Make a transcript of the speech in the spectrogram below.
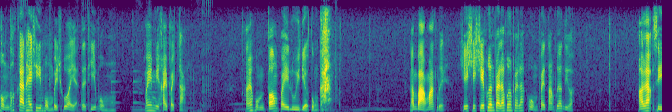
ผมต้องการให้ทีมผมไปช่วยอะ่ะ แต่ทีมผมไม่มีใครไปกลางทำให้ผมต้องไปลุยเดี่ยวตรงกลางลำบากมากเลยเคเคเคเพื่อนไปแล้วเพื่อนไปแล้วผมไปตามเพื่อนดีกว่าเอาละสี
